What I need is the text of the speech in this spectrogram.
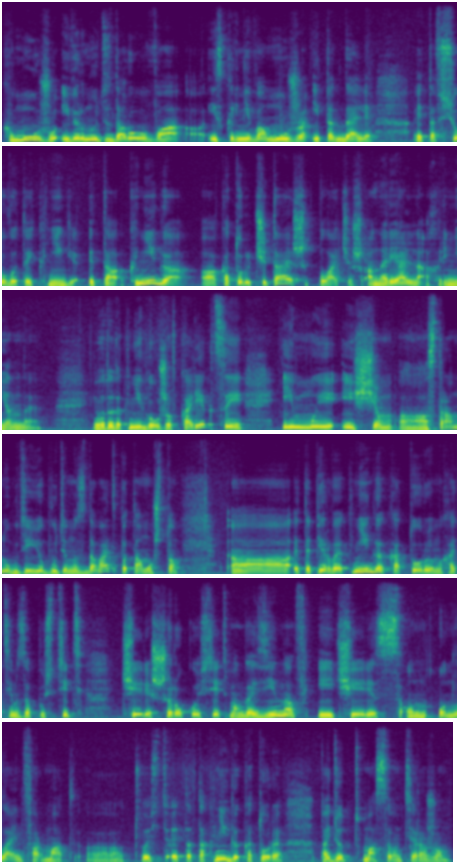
к мужу и вернуть здорового, а, искреннего мужа и так далее. Это все в этой книге. Это книга, а, которую читаешь и плачешь, она реально охрененная. И вот эта книга уже в коррекции, и мы ищем э, страну, где ее будем издавать, потому что э, это первая книга, которую мы хотим запустить через широкую сеть магазинов и через он, онлайн-формат. Э, то есть это та книга, которая пойдет массовым тиражом.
